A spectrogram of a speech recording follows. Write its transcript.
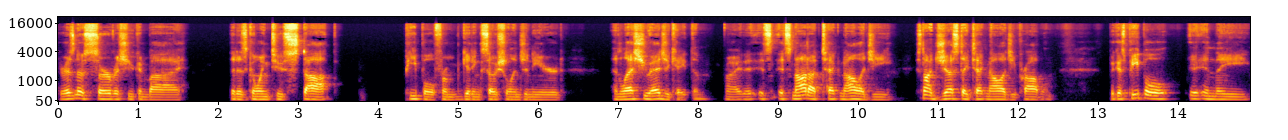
there is no service you can buy that is going to stop people from getting social engineered unless you educate them, right? It's it's not a technology, it's not just a technology problem. Because people in the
